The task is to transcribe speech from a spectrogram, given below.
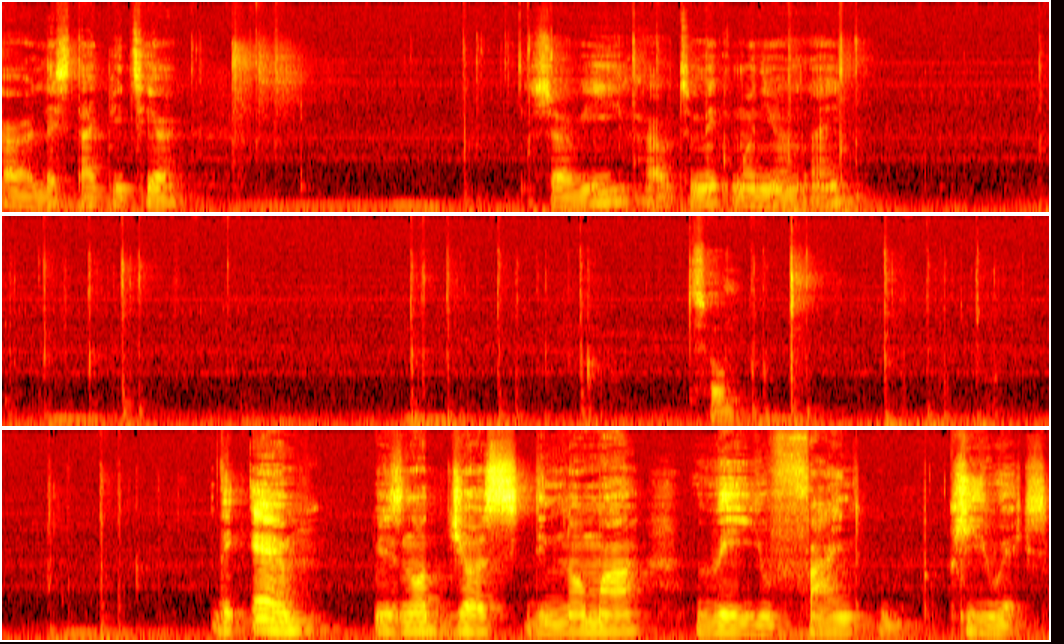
Uh, let's type it here. Sorry how to make money online. So the m is not just the normal way you find keywords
